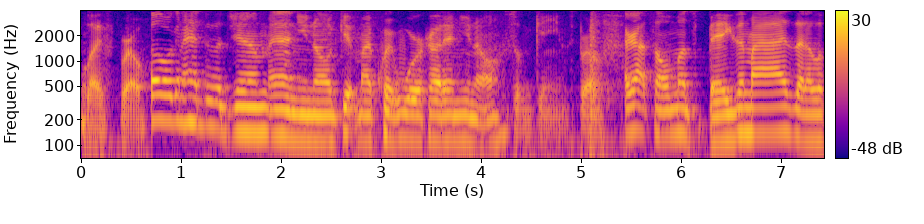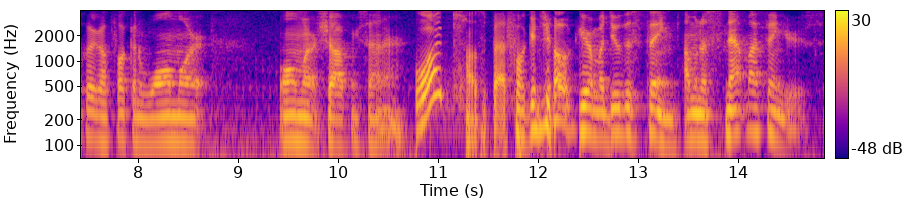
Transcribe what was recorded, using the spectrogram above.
life, bro. So we're gonna head to the gym and, you know, get my quick workout in, you know, some gains, bro. I got so much bags in my eyes that I look like a fucking Walmart, Walmart shopping center. What? That was a bad fucking joke. Here, I'm gonna do this thing. I'm gonna snap my fingers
